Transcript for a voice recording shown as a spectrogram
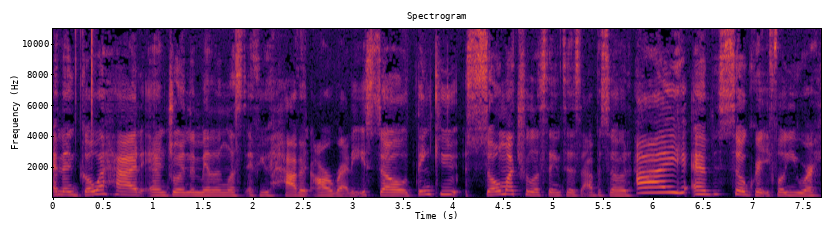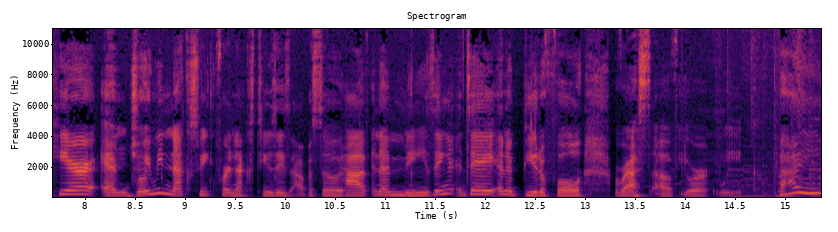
And then go ahead and join the mailing list if you haven't already. So, thank you so much for listening to this episode. I am so grateful you are here. And join me next week for next Tuesday's episode. Have an amazing day and a beautiful rest of your week. Bye.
